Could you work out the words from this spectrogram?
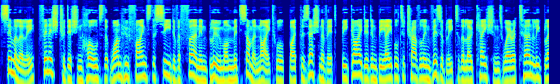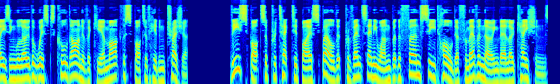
Similarly, Finnish tradition holds that one who finds the seed of a fern in bloom on midsummer night will, by possession of it, be guided and be able to travel invisibly to the locations where eternally blazing will-o'-the-wisps called aarnivalkea mark the spot of hidden treasure. These spots are protected by a spell that prevents anyone but the fern seed holder from ever knowing their locations.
